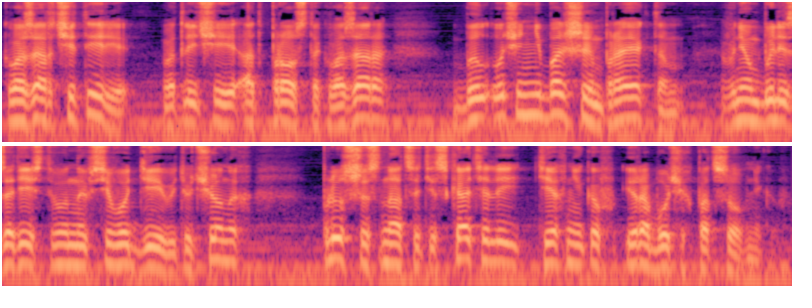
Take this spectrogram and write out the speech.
«Квазар-4», в отличие от просто «Квазара», был очень небольшим проектом. В нем были задействованы всего 9 ученых, плюс 16 искателей, техников и рабочих подсобников.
